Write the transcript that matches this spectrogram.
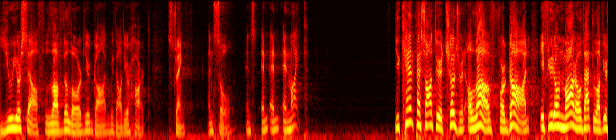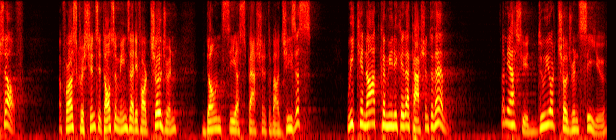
you yourself love the Lord your God with all your heart, strength, and soul, and, and, and, and might. You can't pass on to your children a love for God if you don't model that love yourself. For us Christians, it also means that if our children don't see us passionate about Jesus, we cannot communicate that passion to them. Let me ask you do your children see you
